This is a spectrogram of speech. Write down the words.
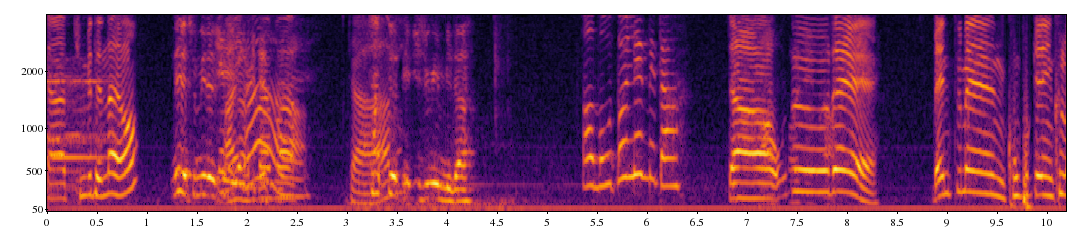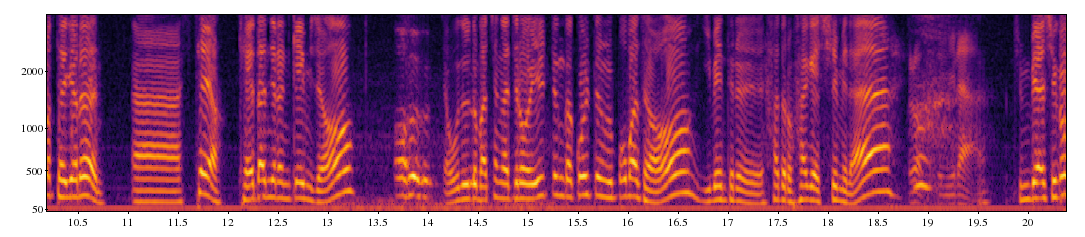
자, 준비됐나요? 네, 준비됐습니다. 아, 준비됐어요. 자, 스타트 대기 중입니다. 아 너무 떨립니다. 자, 오늘의 맨투맨 공포 게임 클럽 대결은, 아, 스테어, 계단이라는 게임이죠. 어후, 자, 오늘도 마찬가지로 1등과 꼴등을 뽑아서 이벤트를 하도록 하겠습니다. 그렇습니다. 준비하시고,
